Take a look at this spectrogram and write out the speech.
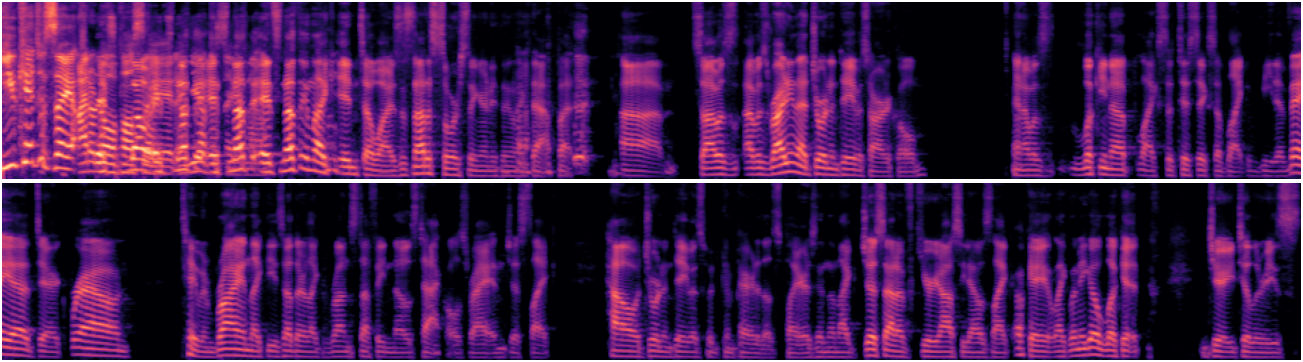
you can't just say I don't know It's- if I'll no, say it's it. Nothing, You have to it's say it nothing. now. It's nothing like intel wise. It's not a source thing or anything like that. But um, so I was I was writing that Jordan Davis article, and I was looking up like statistics of like Vita Vea, Derrick Brown, Taven Bryan, like these other like run stuffing nose tackles, right? And just like how Jordan Davis would compare to those players. And then like just out of curiosity, I was like, okay, like let me go look at Jerry Tillery's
